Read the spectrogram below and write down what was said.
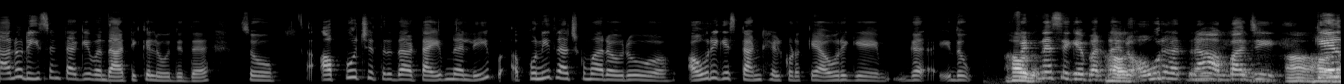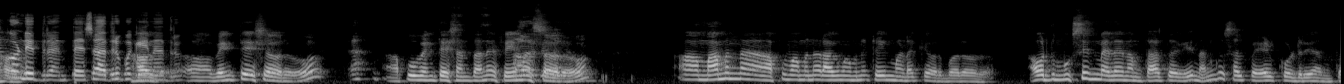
ನಾನು ರೀಸೆಂಟ್ ಆಗಿ ಒಂದು ಆರ್ಟಿಕಲ್ ಓದಿದ್ದೆ. ಸೊ ಅಪ್ಪು ಚಿತ್ರದ ಟೈಮ್ನಲ್ಲಿ ಪುನೀತ್ ರಾಜ್ಕುಮಾರ್ ಅವರು ಅವರಿಗೆ ಸ್ಟಂಟ್ ಹೇಳ್ಕೊಡಕ್ಕೆ ಅವರಿಗೆ ಇದು ಹೌದು. ಫಿಟ್ನೆಸ್ಗೆ ಬರ್ತಾ ಇದ್ರು. ಅವ್ರ ಹತ್ರ ಅಪ್ಪಾಜಿ ಕೇಳ್ಕೊಂಡಿದ್ರಂತೆ. ಸೊ ಅದ್ರ ಬಗ್ಗೆ ಏನಾದ್ರು? ವೆಂಕಟೇಶ್ ಅವರು ಅಪ್ಪು ವೆಂಕಟೇಶ್ ಅಂತಾನೆ ಫೇಮಸ್ ಅವರು. ಮಾಮನ್ನ, ಅಪ್ಪ ಮಾಮನ ರಾಘು ಮಾಮನ ಟ್ರೈನ್ ಮಾಡೋಕ್ಕೆ ಅವ್ರು ಬರೋರು. ಅವ್ರದ್ದು ಮುಗಿಸಿದ ಮೇಲೆ ನಮ್ಮ ತಾತಗೆ, ನನಗೂ ಸ್ವಲ್ಪ ಹೇಳ್ಕೊಡ್ರಿ ಅಂತ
